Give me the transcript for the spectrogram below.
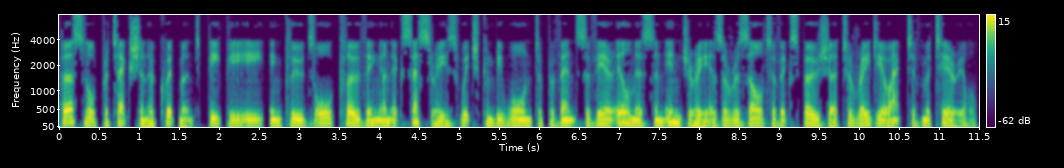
Personal protection equipment PPE includes all clothing and accessories which can be worn to prevent severe illness and injury as a result of exposure to radioactive material.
